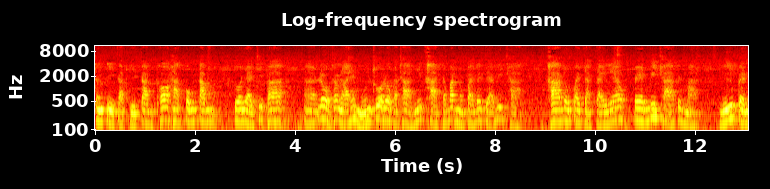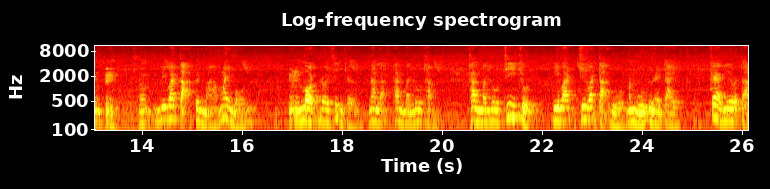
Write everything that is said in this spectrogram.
ตั้งกี่กับกี่การพอหักกงกรรมตัวใหญ่ที่พาอ่าโลกทั้งหลายให้หมุนทั่วโลกธาตุนี้ขาดกระบั้นลงไปได้แก่วิชา ขาดลงไปจากใจแล้วเป็นวิชาขึ้นมา หรือเป็นวิวัตะขึ้นมาไม่หมุนหมดโดยสิ้นเชิง นั่นแหละท่านบรรลุธรรมท่านบรรลุที่จุด วิวัตที่วัตตะอยู่มันหมุนอยู่ในใจ แก้วิวัตตะ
